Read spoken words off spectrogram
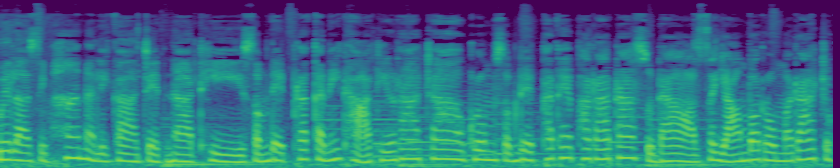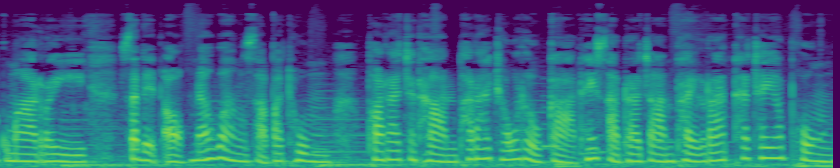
เวลา 15 นาฬิกา 7 นาที สมเด็จพระกนิษฐาธิราชเจ้ากรมสมเด็จพระเทพรัตนราชสุดา สยามบรมราชกุมารี เสด็จออกณวังสาปทุม พระราชทานพระราชวโรกาสให้ศาสตราจารย์ไพรัตน์ทัชยพงศ์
